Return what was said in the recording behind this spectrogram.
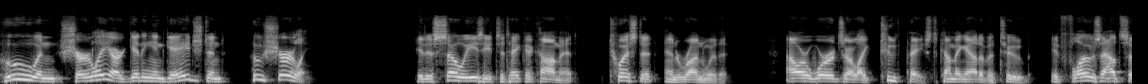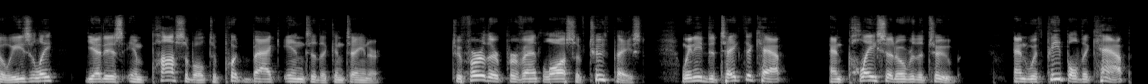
Who and Shirley are getting engaged, and who Shirley? It is so easy to take a comment, twist it, and run with it. Our words are like toothpaste coming out of a tube. It flows out so easily, yet is impossible to put back into the container. To further prevent loss of toothpaste, we need to take the cap and place it over the tube. And with people, the cap,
